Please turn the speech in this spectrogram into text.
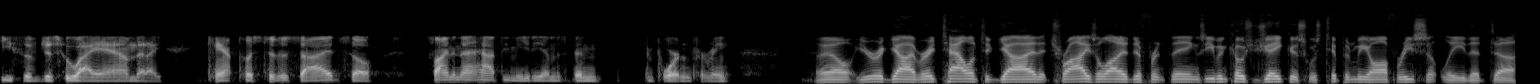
piece of just who I am that I can't push to the side. So finding that happy medium has been important for me. Well, you're a guy, very talented guy that tries a lot of different things. Even Coach Jacobs was tipping me off recently that uh,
